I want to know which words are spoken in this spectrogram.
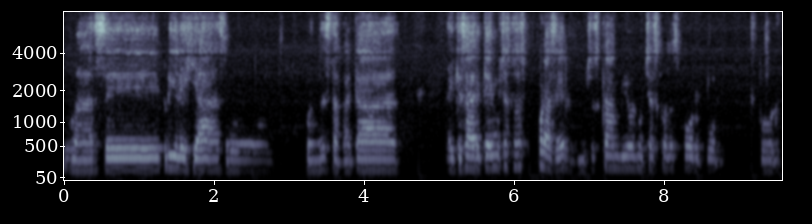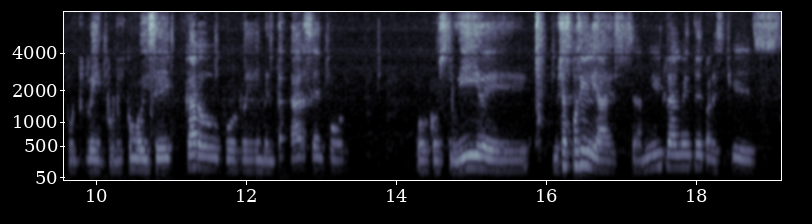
más privilegiadas o podemos estar acá, hay que saber que hay muchas cosas por hacer, muchos cambios, muchas cosas por, por, por, por como dice Caro, por reinventarse, por por construir, muchas posibilidades. O sea, a mí realmente me parece que, es,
